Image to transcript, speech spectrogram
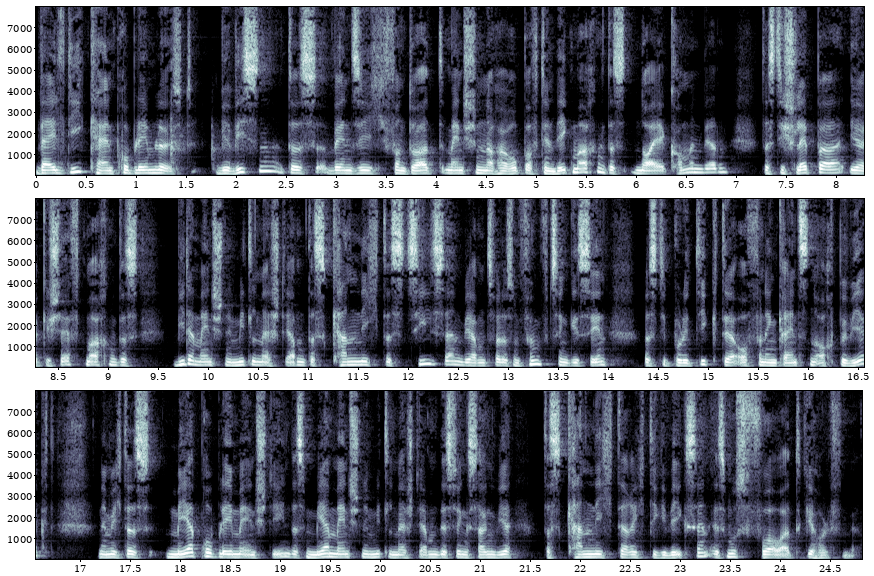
Weil die kein Problem löst. Wir wissen, dass wenn sich von dort Menschen nach Europa auf den Weg machen, dass neue kommen werden, dass die Schlepper ihr Geschäft machen, dass wieder Menschen im Mittelmeer sterben. Das kann nicht das Ziel sein. Wir haben 2015 gesehen, was die Politik der offenen Grenzen auch bewirkt nämlich dass mehr Probleme entstehen, dass mehr Menschen im Mittelmeer sterben. Deswegen sagen wir, das kann nicht der richtige Weg sein. Es muss vor Ort geholfen werden.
